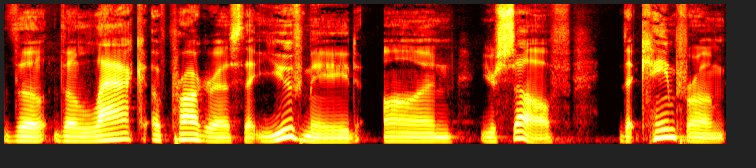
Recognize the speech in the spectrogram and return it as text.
the the lack of progress that you've made on yourself that came from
